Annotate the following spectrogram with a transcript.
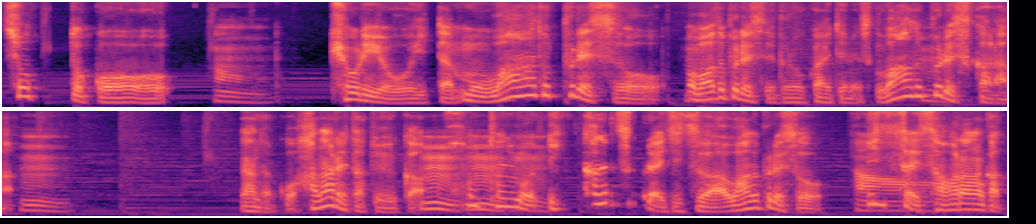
ちょっとこううん距離を置いたもうワードプレスを、まあワードプレスでブログ書いてるんですけどワードプレスから、うん。なんだろうこう離れたというか、うん本当にもううん1ヶ月ぐらい実はワードプレスを一切触らなかっ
